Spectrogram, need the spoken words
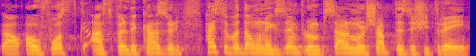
au, au fost astfel de cazuri. Hai să vă dau un exemplu. În Psalmul 73,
